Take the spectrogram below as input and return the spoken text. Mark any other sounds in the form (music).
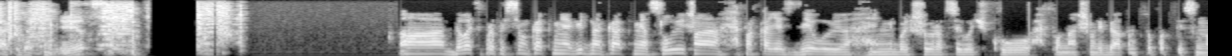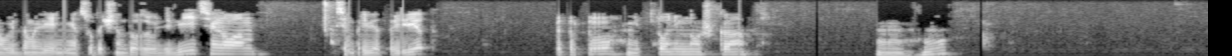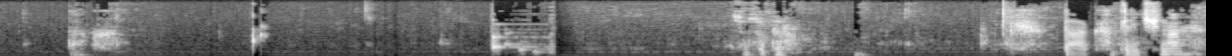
Так, ребят, привет. А, давайте протестируем, как меня видно, как меня слышно. Пока я сделаю небольшую рассылочку по нашим ребятам, кто подписан на уведомление суточной дозы удивительного. Всем привет-привет. Не то немножко. Угу. Так. Супер. Так, отлично.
